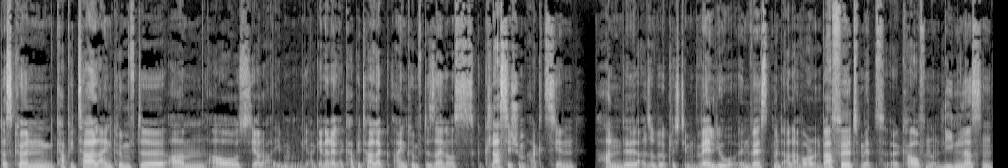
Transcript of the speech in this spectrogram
Das können Kapitaleinkünfte ähm, aus, ja, oder eben ja, generell Kapitaleinkünfte sein aus klassischem Aktienhandel, also wirklich dem Value Investment à la Warren Buffett mit äh, Kaufen und Liegen lassen.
